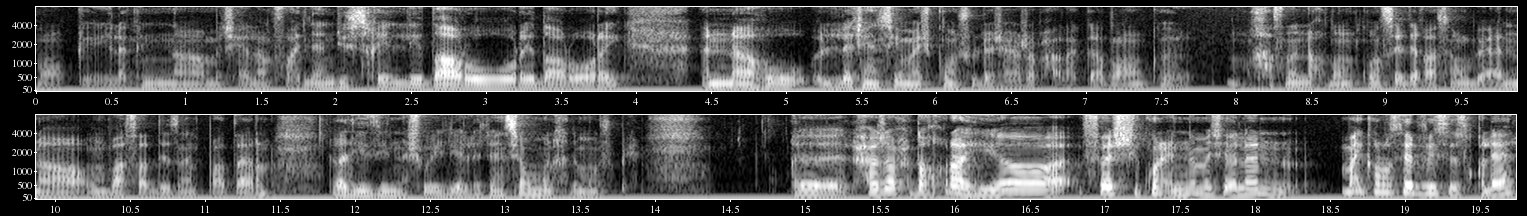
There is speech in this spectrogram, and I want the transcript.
donc الا كنا مثلا في واحد ال industry اللي ضروري ضروري انه ال latency ما تكونش ولا شي حاجة بحال هكا donc خاصنا ناخذ en considération بأن ambassade design pattern غادي يزيدنا شوية ديال latency ما نخدموش به الحاجة واحدة أخرى هي فاش يكون عندنا مثلا micro services قلال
